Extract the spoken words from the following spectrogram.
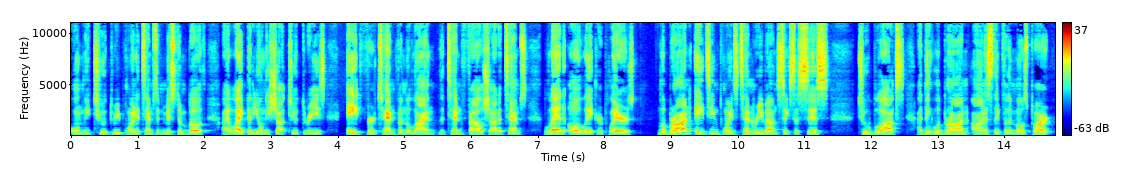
Only two three point attempts and missed them both. I like that he only shot two threes. 8 for 10 from the line. The 10 foul shot attempts led all Laker players. LeBron, 18 points, 10 rebounds, 6 assists, 2 blocks. I think LeBron, honestly, for the most part,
